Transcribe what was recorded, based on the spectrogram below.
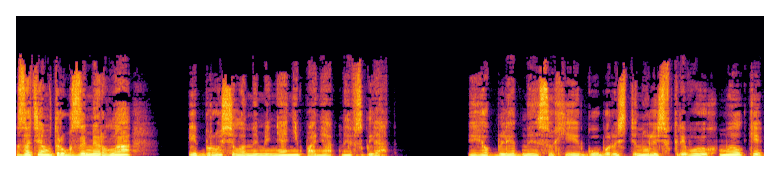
Затем вдруг замерла и бросила на меня непонятный взгляд. Ее бледные сухие губы растянулись в кривой ухмылке,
